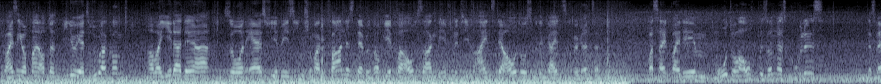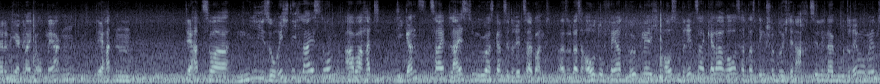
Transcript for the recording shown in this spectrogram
Ich weiß nicht, ob man auf das Video jetzt rüberkommt, aber jeder, der so ein RS4 B7 schon mal gefahren ist, der wird auf jeden Fall auch sagen, definitiv eins der Autos mit dem geilsten Begrenzer. Was halt bei dem Motor auch besonders cool ist, das werdet ihr ja gleich auch merken, der hat, einen, der hat zwar nie so richtig Leistung, aber hat die ganze Zeit Leistung über das ganze Drehzahlband. Also das Auto fährt wirklich aus dem Drehzahlkeller raus, hat das Ding schon durch den 8-Zylinder gut Drehmoment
